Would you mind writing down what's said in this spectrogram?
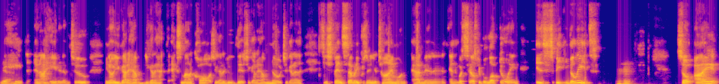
Yeah. They hate, and I hated them too. You know, you got to have you got to have X amount of calls. You got to do this. You got to have notes. You got to you spend seventy percent of your time on admin, and, and what salespeople love doing is speaking to leads. Mm-hmm. So I,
